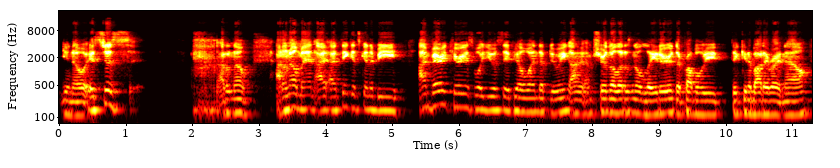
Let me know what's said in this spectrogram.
you know, it's just I don't know. I don't know, man. I, I think it's going to be. I'm very curious what USAPL will end up doing. I, I'm sure they'll let us know later. They're probably thinking about it right now.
